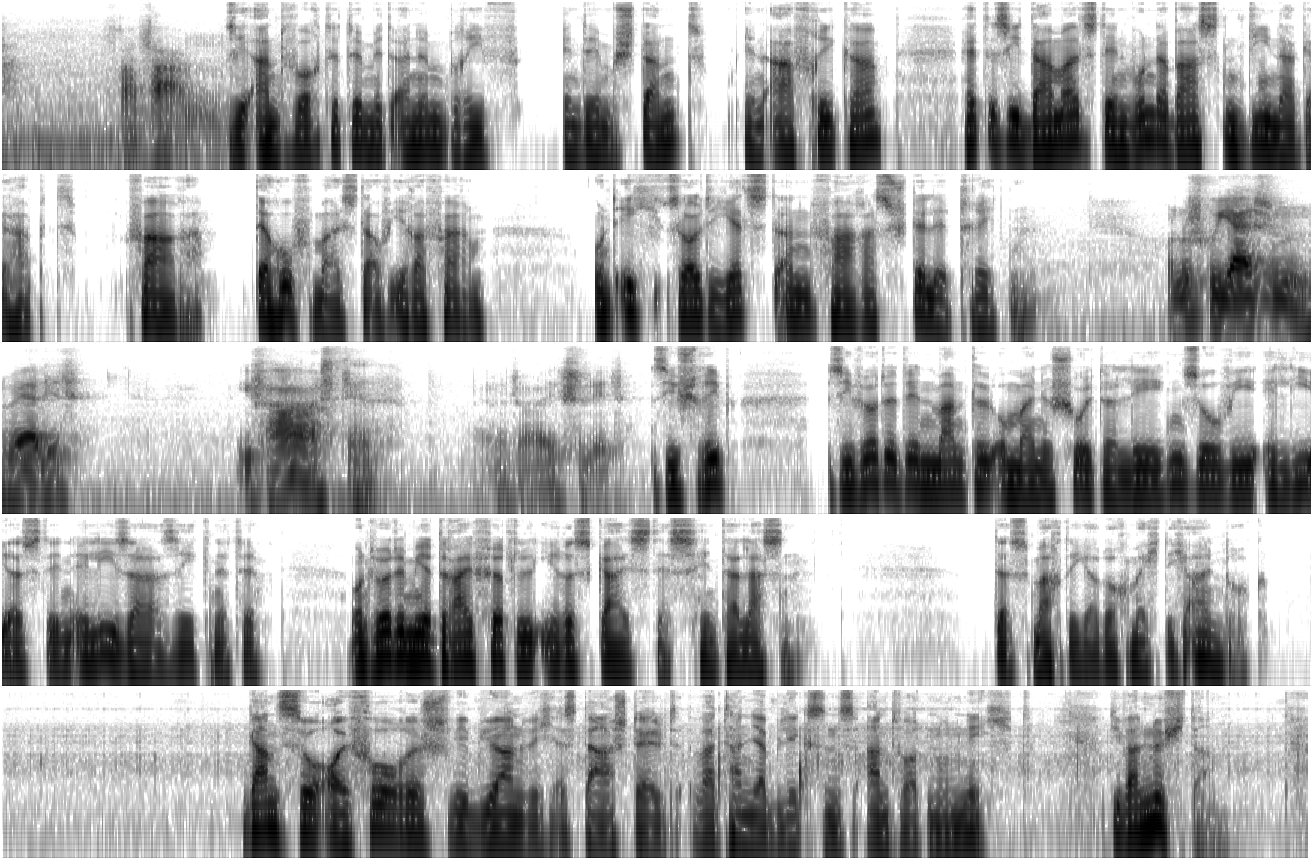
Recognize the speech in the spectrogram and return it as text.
fra farmen. Sie antwortete mit einem Brief, in dem stand, in Afrika hätte sie damals den wunderbarsten Diener gehabt, Farah, der Hofmeister auf ihrer Farm, und ich sollte jetzt an Farahs Stelle treten. Og nu skulle jeg sådan være lidt i Farahs sted. Sie schrieb, sie würde den Mantel um meine Schulter legen, so wie Elias den Elisa segnete, und würde mir drei Viertel ihres Geistes hinterlassen. Das machte ja doch mächtig Eindruck. Ganz so euphorisch, wie Björnwig es darstellt, war Tanja Blixens Antwort nun nicht. Die war nüchtern.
